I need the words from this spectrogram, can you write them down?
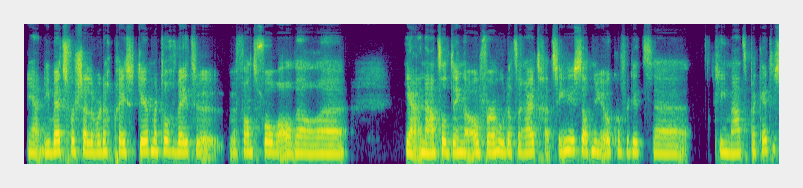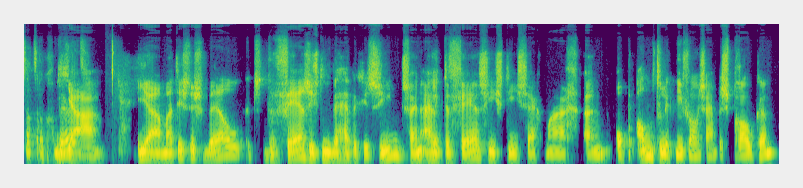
ja, die wetsvoorstellen worden gepresenteerd, maar toch weten we van tevoren al wel eh, ja, een aantal dingen over hoe dat eruit gaat zien. Is dat nu ook over dit eh, klimaatpakket? Is dat ook gebeurd? Ja, ja, maar het is dus wel, het, de versies die we hebben gezien, zijn eigenlijk de versies die zeg maar een, op ambtelijk niveau zijn besproken.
